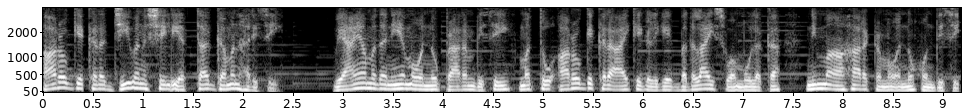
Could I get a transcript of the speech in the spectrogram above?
ಆರೋಗ್ಯಕರ ಜೀವನ ಶೈಲಿಯತ್ತ ಗಮನಹರಿಸಿ. ವ್ಯಾಯಾಮದ ನಿಯಮವನ್ನು ಪ್ರಾರಂಭಿಸಿ ಮತ್ತು ಆರೋಗ್ಯಕರ ಆಯ್ಕೆಗಳಿಗೆ ಬದಲಾಯಿಸುವ ಮೂಲಕ ನಿಮ್ಮ ಆಹಾರ ಕ್ರಮವನ್ನು ಹೊಂದಿಸಿ.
